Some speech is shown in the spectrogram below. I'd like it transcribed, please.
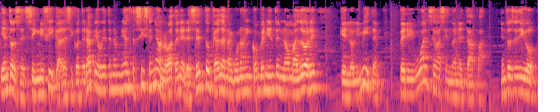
Y entonces, ¿significa de psicoterapia voy a tener mi alta? Sí, señor, lo va a tener, excepto que hayan algunos inconvenientes no mayores que lo limiten, pero igual se va haciendo en etapa. Entonces digo,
